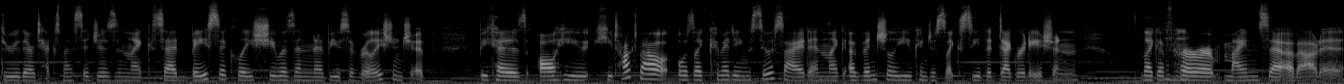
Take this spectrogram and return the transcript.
through their text messages and like said basically she was in an abusive relationship because all he he talked about was like committing suicide and like eventually you can just like see the degradation like of mm-hmm. her mindset about it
